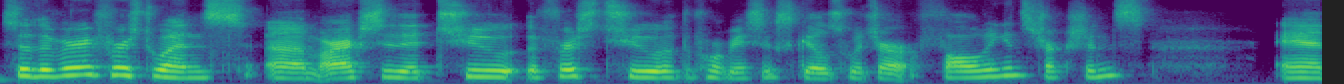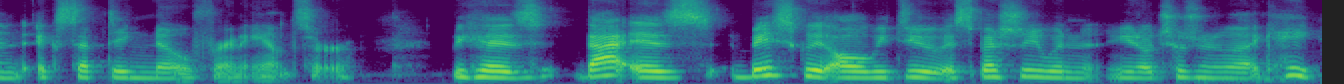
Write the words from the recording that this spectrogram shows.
So the very first ones um, are actually the two the first two of the four basic skills which are following instructions and accepting no for an answer. Because that is basically all we do especially when you know children are like hey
